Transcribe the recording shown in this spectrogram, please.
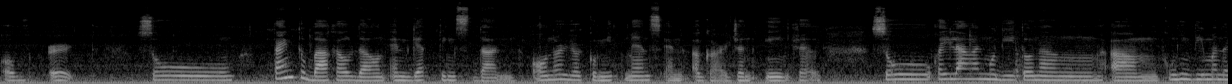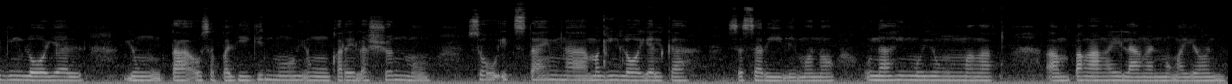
of Earth. So, time to buckle down and get things done. Honor your commitments and a guardian angel. So, kailangan mo dito ng, um, kung hindi man naging loyal yung tao sa paligid mo, yung karelasyon mo, so it's time na maging loyal ka sa sarili mo, no? Unahin mo yung mga um, pangangailangan mo ngayon,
